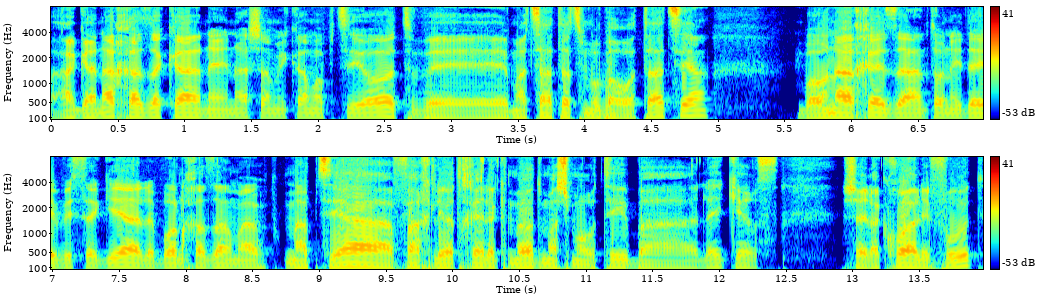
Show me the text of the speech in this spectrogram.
הגנה חזקה, נהנה שם מכמה פציעות ומצא את עצמו ברוטציה. בעונה אחרי זה אנטוני דייוויס הגיע, לברון חזר מה, מהפציעה, הפך להיות חלק מאוד משמעותי בלייקרס שלקחו אליפות.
